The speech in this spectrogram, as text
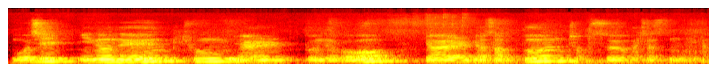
모집 인원은 총 10분으로 16분 접수하셨습니다.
